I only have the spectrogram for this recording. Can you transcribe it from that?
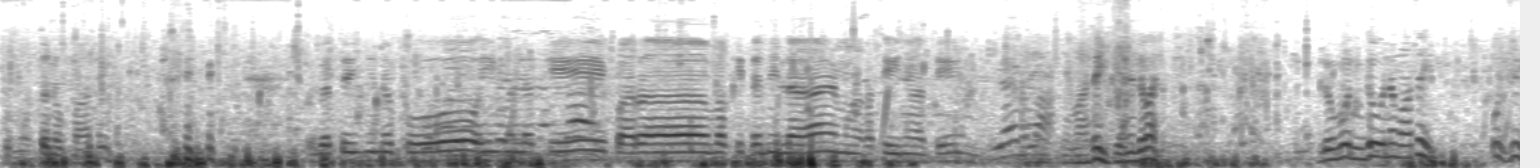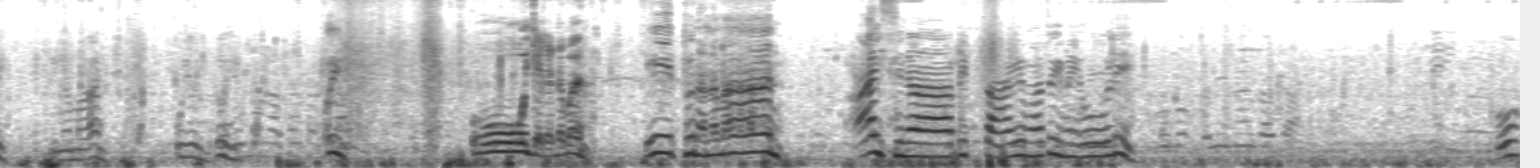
Tumutunog mga toy. Pagatin nyo na po yung malaki para makita nila ang mga kasi natin. Ay, mga tay, yan na naman. Lumundo na mga tay. Uy, uy, tinamaan. Uy, uy, uy. Uy. Oh, yan na naman. Ito na naman. Ay, sinabit tayo mga tay, may huli. Oh.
